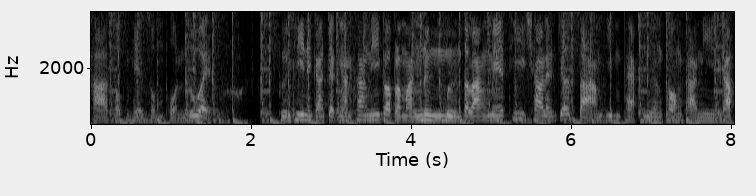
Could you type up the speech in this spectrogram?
คาสมเหตุสมผลด้วย พื้นที่ในการจัดงานครั้งนี้ก็ประมาณ 10,000 ตารางเมตรที่ Challenger 3 Impact เมืองทองธานีนะครับ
